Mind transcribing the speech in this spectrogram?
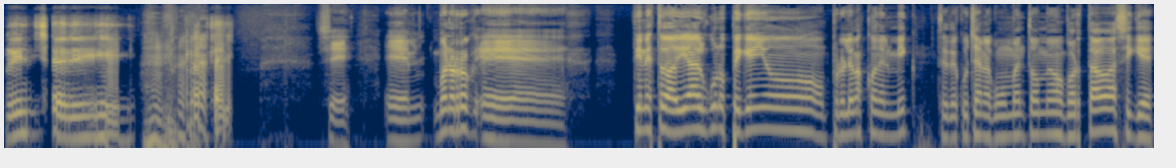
Richard y. Sí. Eh, bueno, Rock, eh, tienes todavía algunos pequeños problemas con el mic. Se te escucha en algún momento medio cortado, así que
